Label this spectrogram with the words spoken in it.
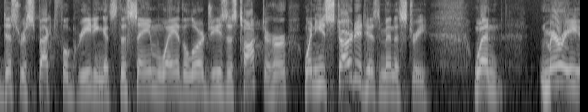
disrespectful greeting. It's the same way the Lord Jesus talked to her when he started his ministry. When Mary,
